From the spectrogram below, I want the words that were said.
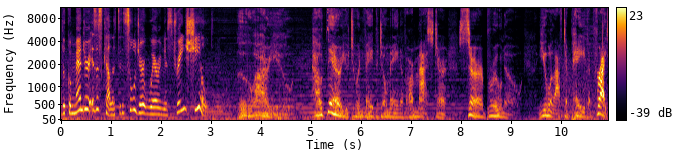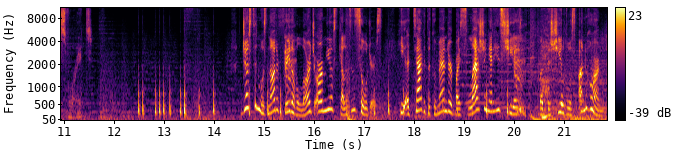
The commander is a skeleton soldier wearing a strange shield. Who are you? How dare you to invade the domain of our master, Sir Bruno? You will have to pay the price for it. Justin was not afraid of a large army of skeleton soldiers. He attacked the commander by slashing at his shield, but the shield was unharmed,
